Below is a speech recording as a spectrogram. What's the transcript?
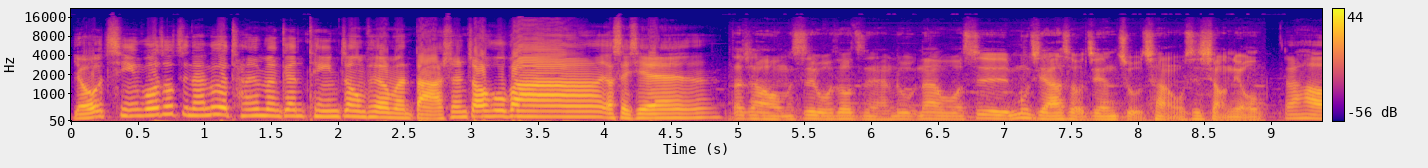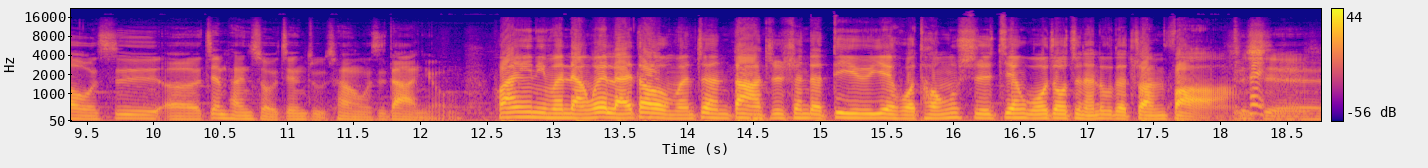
有请我走指南路的团员们跟听众朋友们打声招呼吧。要谁先？大家好，我们是我走指南路。那我是木吉他手兼主唱，我是小牛。大家好，我是呃键盘手兼主唱，我是大牛。欢迎你们两位来到我们正大之声的地狱夜火，同时兼我走指南路的专访。谢谢，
